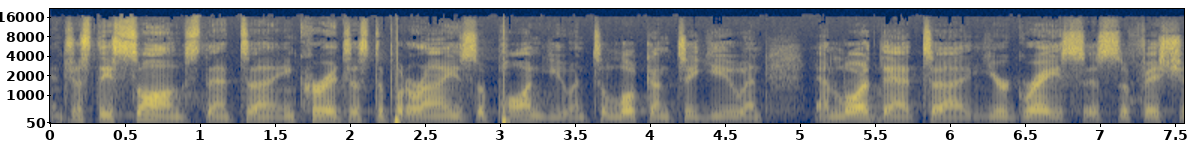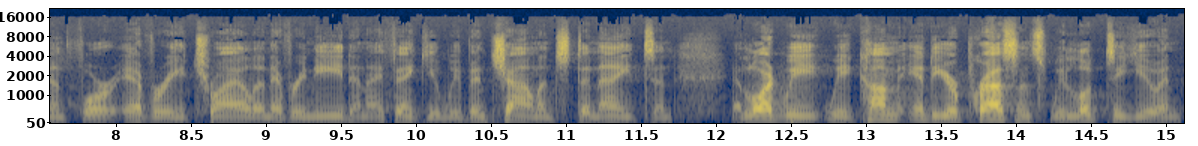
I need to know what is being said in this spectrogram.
and just these songs that uh, encourage us to put our eyes upon you and to look unto you. And, and Lord, that uh, your grace is sufficient for every trial and every need. And I thank you. We've been challenged tonight. And, and Lord, we, we come into your presence. We look to you. And,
